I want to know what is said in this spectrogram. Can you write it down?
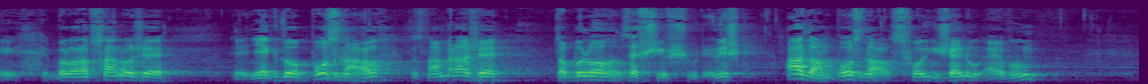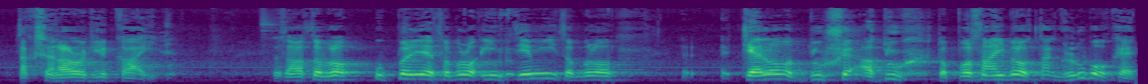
eh, bylo napsáno, že někdo poznal, to znamená, že to bylo ze vším všude. Když Adam poznal svoji ženu Evu, tak se narodil Kain. To znamená, to bylo úplně, to bylo intimní, to bylo tělo, duše a duch. To poznání bylo tak hluboké,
